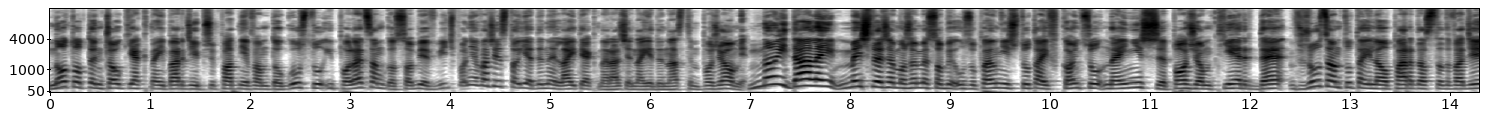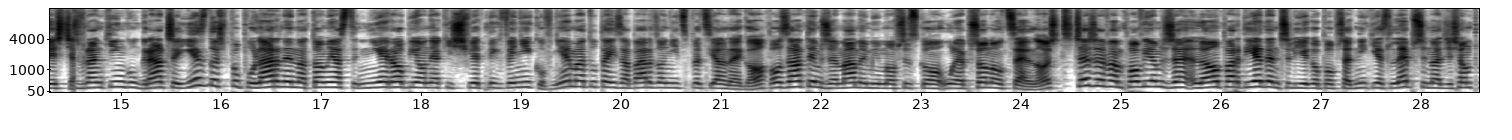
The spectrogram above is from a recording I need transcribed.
no to ten czołg jak najbardziej przypadnie wam do gustu i polecam go sobie wbić, ponieważ jest to jedyny light jak na razie na 11 poziomie. No i dalej myślę, że możemy sobie uzupełnić tutaj w końcu najniższy poziom tier D. Wrzucam tutaj Leoparda 120. W rankingu graczy jest dość popularny, natomiast nie robi on jakichś świetnych wyników. Nie ma tutaj za bardzo nic specjalnego. Poza tym, że mamy mimo wszystko ulepszoną celność. Szczerze wam powiem, że Leopard 1, czyli jego poprzednik, jest lepszy na 10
